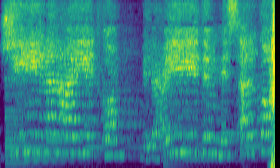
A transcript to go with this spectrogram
جينا نعيدكم بالعيد منسألكم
